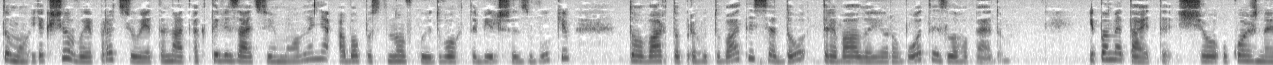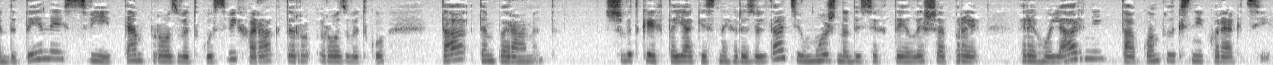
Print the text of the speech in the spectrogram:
Тому, якщо ви працюєте над активізацією мовлення або постановкою двох та більше звуків, то варто приготуватися до тривалої роботи з логопедом. І пам'ятайте, що у кожної дитини свій темп розвитку, свій характер розвитку та темперамент. Швидких та якісних результатів можна досягти лише при регулярній та комплексній корекції.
